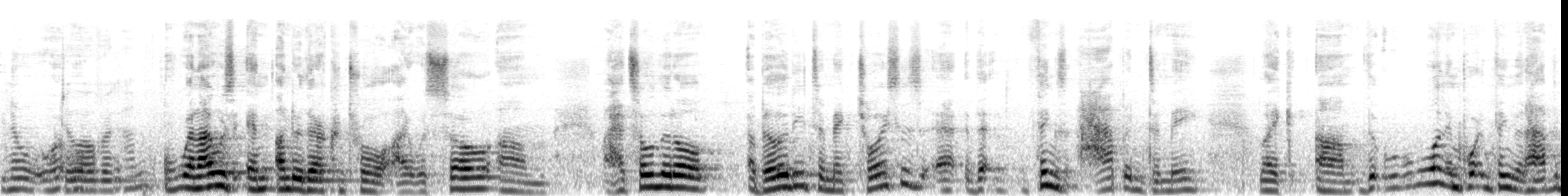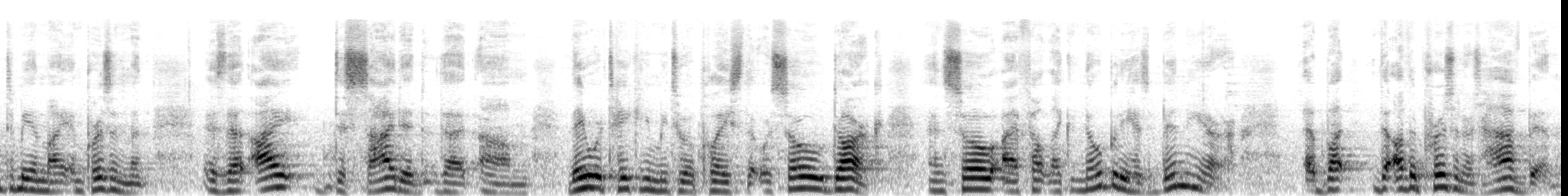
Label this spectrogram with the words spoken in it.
You know, to overcome it. When I was in, under their control, I was so, um, I had so little ability to make choices. Uh, that things happened to me. Like, um, the one important thing that happened to me in my imprisonment is that I decided that um, they were taking me to a place that was so dark. And so I felt like nobody has been here, uh, but the other prisoners have been.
